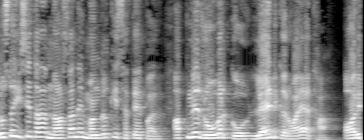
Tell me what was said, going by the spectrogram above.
दोस्तों, इसी तरह नासा ने मंगल की सतह पर अपने रोवर को लैंड करवाया था और इन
